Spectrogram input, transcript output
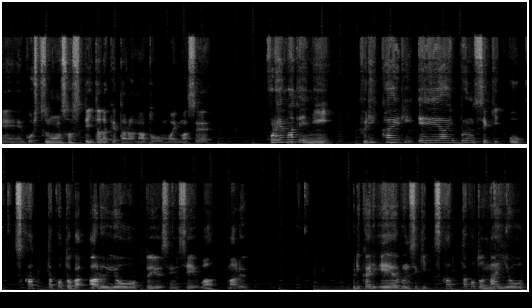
えー、ご質問させていただけたらなと思います。これまでに振り返り AI 分析を使ったことがあるよという先生は丸振り返り AI 分析使ったことないよ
